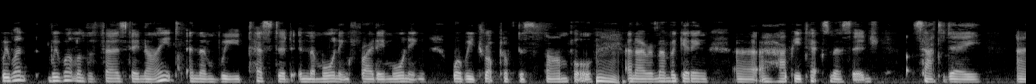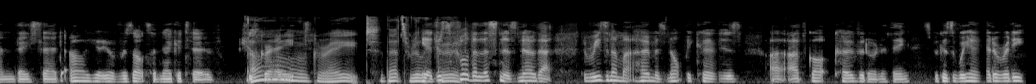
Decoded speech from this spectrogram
we went, we went on the Thursday night and then we tested in the morning, Friday morning, where we dropped off the sample. And I remember getting uh, a happy text message Saturday and they said, oh, your, your results are negative, which is oh, great. great. That's really Yeah, just good. for the listeners know that the reason I'm at home is not because uh, I've got COVID or anything. It's because we had already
